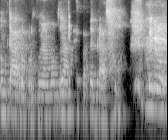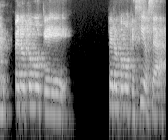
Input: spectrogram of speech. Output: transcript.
un carro, porque una moto ya se parte el brazo. pero, pero como que, pero como que sí, o sea,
